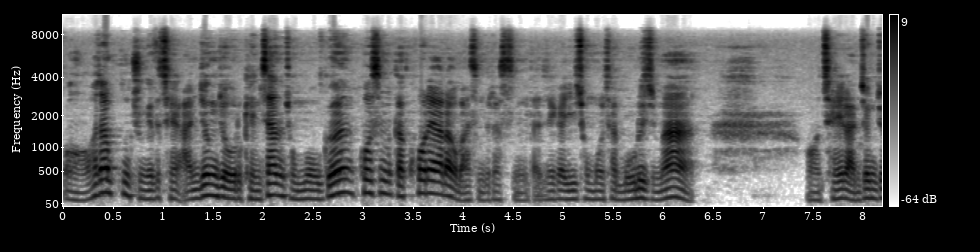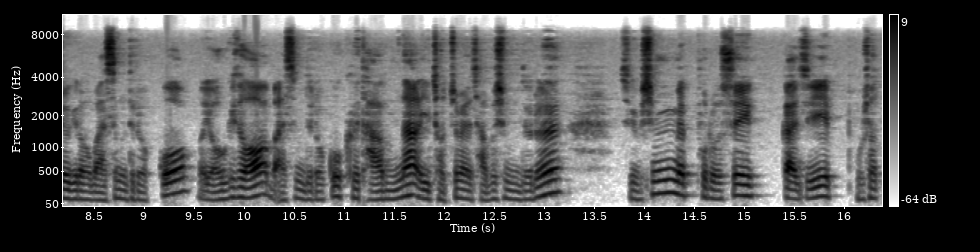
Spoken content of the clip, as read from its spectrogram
어, 화장품 중에서 제일 안정적으로 괜찮은 종목은 코스미카 코레아라고 말씀드렸습니다. 제가 이 종목을 잘 모르지만 어, 제일 안정적이라고 말씀을 드렸고 어, 여기서 말씀드렸고 그 다음날 이 저점에 잡으신 분들은 지금 10몇 프로 수익까지 보셨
